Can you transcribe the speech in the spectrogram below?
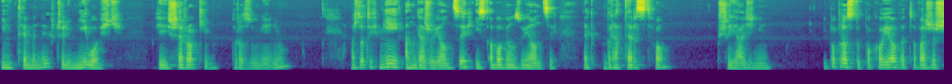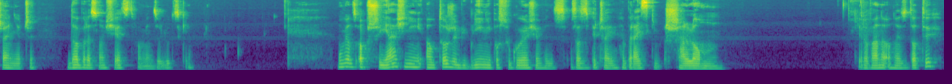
intymnych, czyli miłość w jej szerokim rozumieniu, aż do tych mniej angażujących i zobowiązujących, jak braterstwo, przyjaźnie i po prostu pokojowe towarzyszenie czy dobre sąsiedztwo międzyludzkie. Mówiąc o przyjaźni, autorzy biblijni posługują się więc zazwyczaj hebrajskim shalom. Kierowane ono jest do tych,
